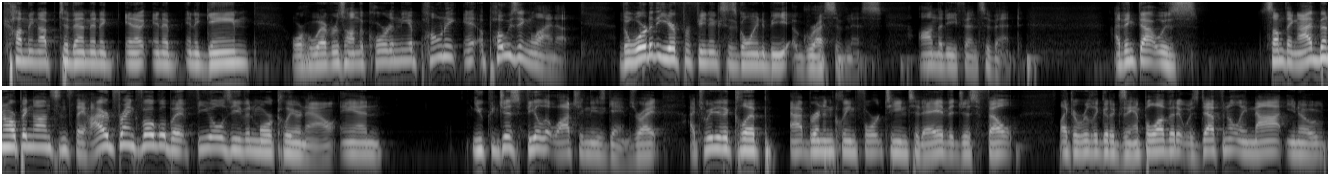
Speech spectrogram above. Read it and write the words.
coming up to them in a in a in a, in a game, or whoever's on the court in the opponent opposing lineup. The word of the year for Phoenix is going to be aggressiveness on the defensive end. I think that was something I've been harping on since they hired Frank Vogel, but it feels even more clear now. And you can just feel it watching these games, right? I tweeted a clip at Brendon Kleen 14 today that just felt like a really good example of it. It was definitely not, you know,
